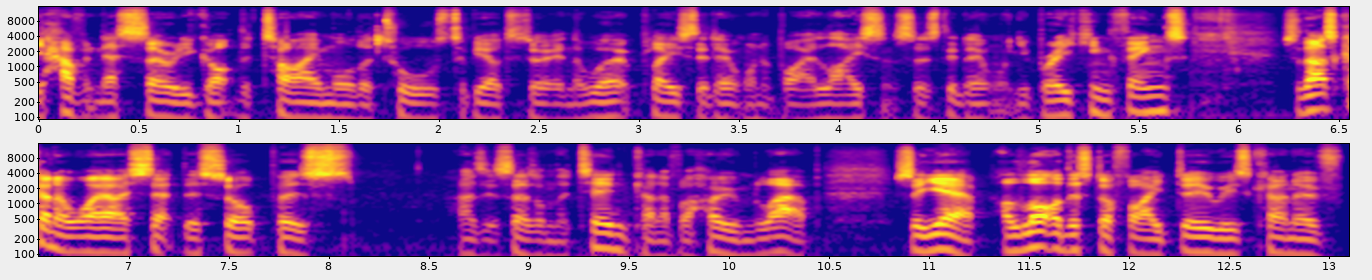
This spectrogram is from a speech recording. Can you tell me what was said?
you haven't necessarily got the time or the tools to be able to do it in the workplace. They don't want to buy licenses. They don't want you breaking things. So that's kind of why I set this up as, as it says on the tin, kind of a home lab. So yeah, a lot of the stuff I do is kind of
